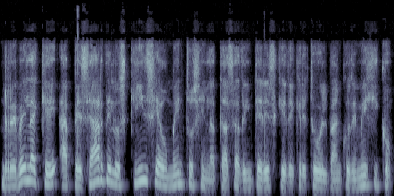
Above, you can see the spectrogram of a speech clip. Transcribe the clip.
revela que a pesar de los 15 aumentos en la tasa de interés que decretó el Banco de México,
